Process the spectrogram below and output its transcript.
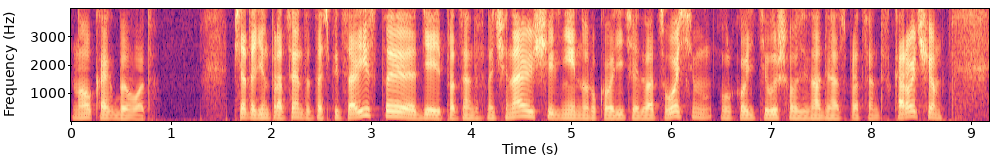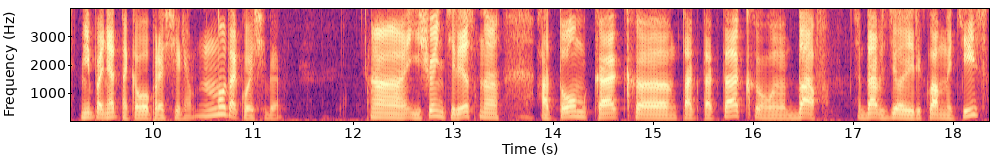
ну, как бы вот. 51% это специалисты, 9% начинающие, линейные руководители 28%, руководители высшего звена 12%. Короче, непонятно, кого просили. Ну, такое себе. А, Еще интересно о том, как... Э, так, так, так, DAF, DAF сделали рекламный кейс,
